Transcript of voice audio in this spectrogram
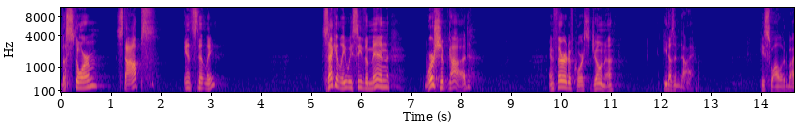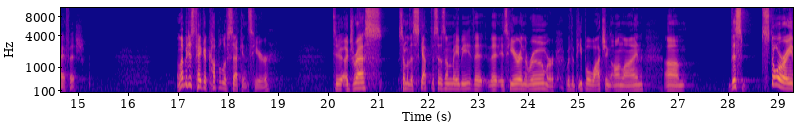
the storm stops instantly. Secondly, we see the men worship God. And third, of course, Jonah, he doesn't die. He's swallowed by a fish. And let me just take a couple of seconds here to address some of the skepticism, maybe, that, that is here in the room or with the people watching online. Um, this story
